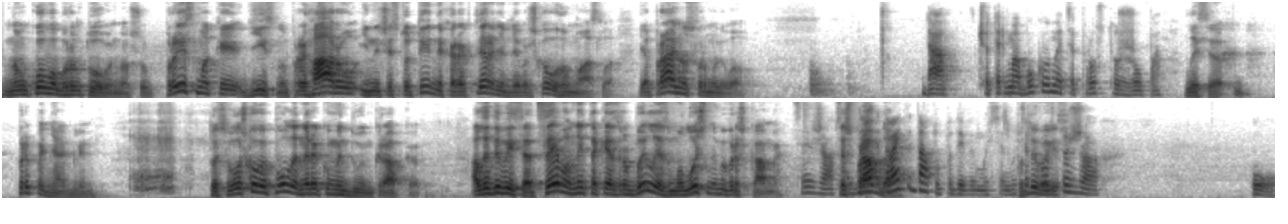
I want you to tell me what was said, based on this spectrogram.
науково обґрунтовано, що присмаки дійсно пригару і нечистоти не характерні для вершкового масла. Я правильно сформулював? Да, чотирма буквами це просто жопа. Леся, припиняй, блін. Тобто волошкове поле не рекомендуємо. крапка. Але дивися, це вони таке зробили з молочними вершками. Це жах. Це ж правда? Давайте дату подивимося. Ну Подивись. це просто жах. О,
